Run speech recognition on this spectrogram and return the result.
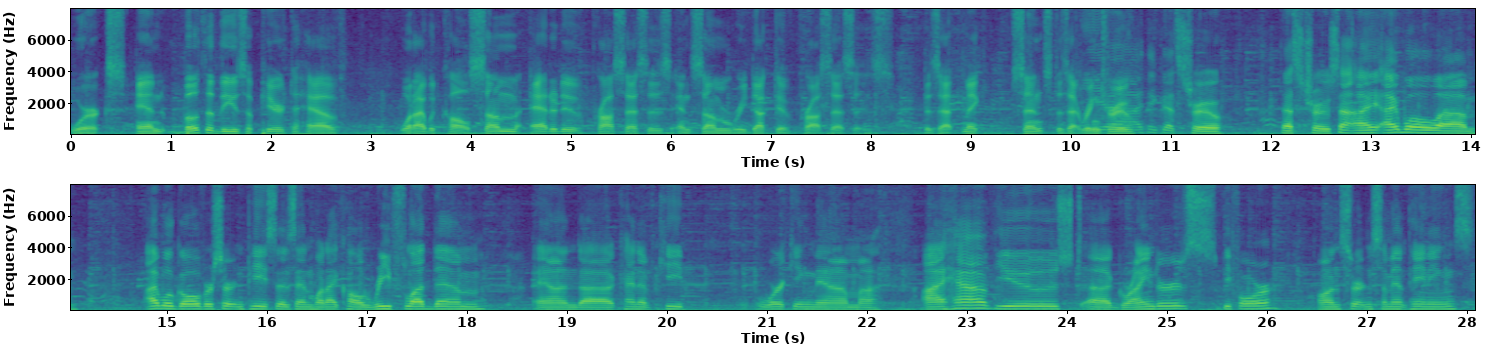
works, and both of these appear to have what I would call some additive processes and some reductive processes. Does that make sense? Does that ring yeah, true? I think that's true. That's true. So I, I will um, I will go over certain pieces and what I call reflood them, and uh, kind of keep working them. Uh, I have used uh, grinders before on certain cement paintings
